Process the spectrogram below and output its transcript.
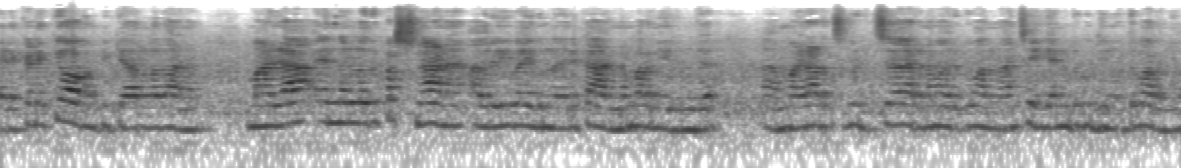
ഇടയ്ക്കിടയ്ക്ക് ഓർമ്മിപ്പിക്കാറുള്ളതാണ്. മഴ എന്നുള്ളൊരു പ്രശ്നമാണ് അവർ ഈ വൈകുന്നതിന് കാരണം പറഞ്ഞിരുന്നത്. മഴ അടച്ചു പിടിച്ച കാരണം അവർക്ക് വന്നാൽ ചെയ്യാൻ ഒരു ബുദ്ധിമുട്ട് പറഞ്ഞു.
